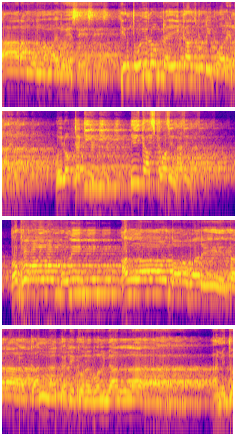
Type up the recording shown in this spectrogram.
তার আমল নামায় রয়েছে। কিন্তু ওই লোকটা এই কাজগুলি করে না ওই লোকটা কি? এই কাজ করে না তখন ওই লোকগুলি আল্লাহর দরবারে তারা কান্নাকাটি করে বলবে, আল্লাহ, আমি তো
